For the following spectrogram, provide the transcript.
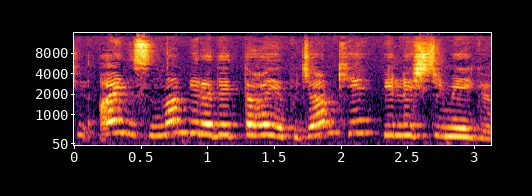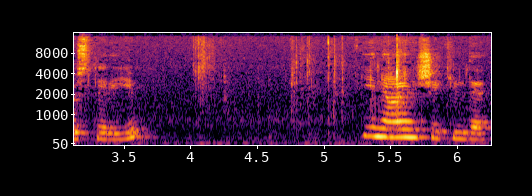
Şimdi aynısından bir adet daha yapacağım ki birleştirmeyi göstereyim. Yine aynı şekilde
